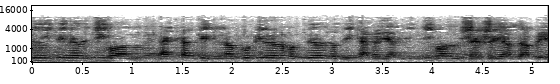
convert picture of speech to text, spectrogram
দুই দিনের জীবন একটা জীর্ণ কুটিরের মধ্যেও যদি কাটাইয়া জীবন শেষ হইয়া যাবে।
